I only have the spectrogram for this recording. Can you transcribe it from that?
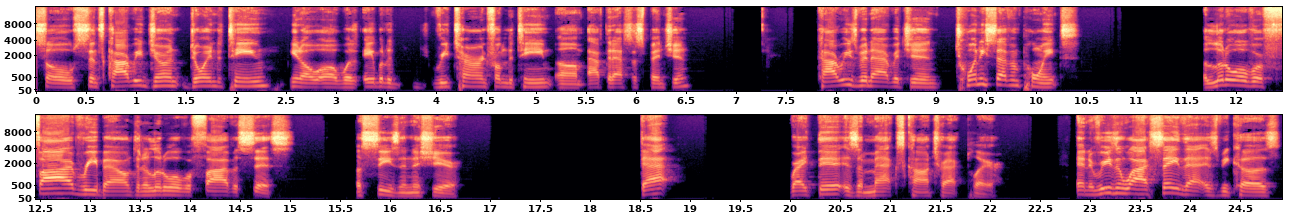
So since Kyrie joined, joined the team you know, uh, was able to return from the team um, after that suspension. Kyrie's been averaging 27 points, a little over five rebounds, and a little over five assists a season this year. That right there is a max contract player. And the reason why I say that is because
